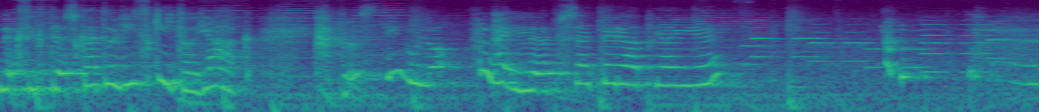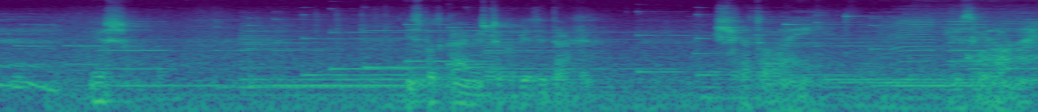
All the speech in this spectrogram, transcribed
Meksyk też katolicki, to jak? A prostibulo najlepsza terapia jest. Wiesz, nie spotkałem jeszcze kobiety tak światowej i wyzwolonej.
